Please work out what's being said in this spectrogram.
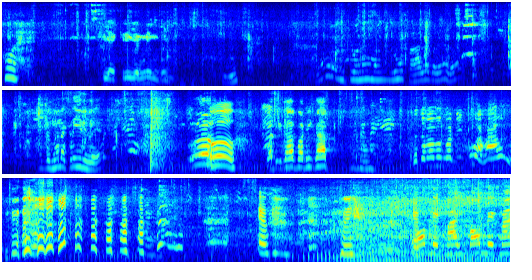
โอ้ยเปียกรียังนิ่งไป อีกตัวนี้มันรู้ขาแล้วก็แล้วเหรอมันเป็นเหมือนนักรีนี่แหละโอ้ สวัสดีครับสวัสดีครับจะจะมาเมื่อวันนี้กู้เฮาเอวเฮ้ยตอมเด็กใหม่ตอมเด็กใหม่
